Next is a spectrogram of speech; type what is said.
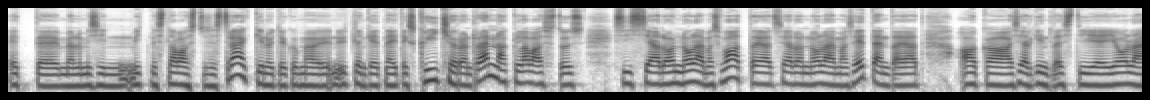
et äh, me oleme siin mitmest lavastusest rääkinud ja kui ma ütlengi, et näiteks Creature on rännaklavastus, siis seal on olemas vaatajad, seal on olemas etendajad, aga seal kindlasti ei ole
